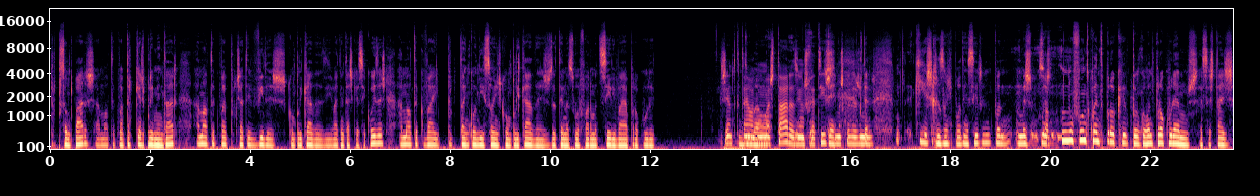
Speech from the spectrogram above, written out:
por pressão de pares há malta que vai porque quer experimentar há malta que vai porque já teve vidas complicadas e vai tentar esquecer coisas há malta que vai porque tem condições complicadas até na sua forma de ser e vai à procura gente que tem uma- algumas taras e uns fetiches É, e umas coisas portanto, mais. que as razões podem ser podem- mas, Só- mas no fundo quando, procu- quando procuramos essas tais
